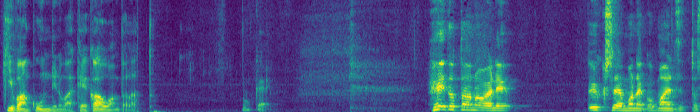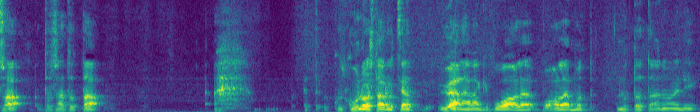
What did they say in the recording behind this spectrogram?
kivan kundin, vaikka ei kauan pelattu. Okei. Okay. Hei tota noin, niin yksi semmoinen, kun mainitsit tuossa, tuossa tota, että kun kunnostaudut sieltä yöelämänkin puolelle, puolelle mutta mut tota noin, niin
